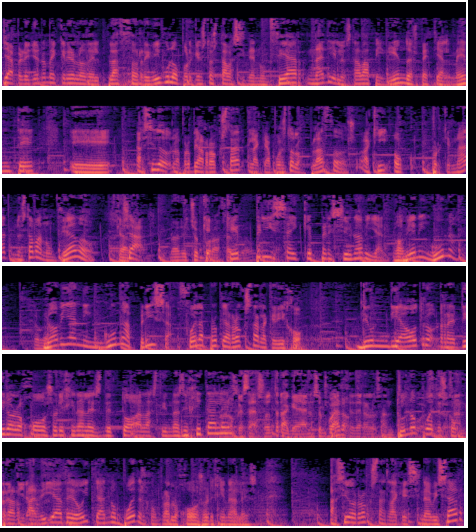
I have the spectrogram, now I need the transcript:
Ya, pero yo no me creo lo del plazo ridículo porque esto estaba sin denunciar, nadie lo estaba pidiendo especialmente. Eh, ha sido la propia Rockstar la que ha puesto los plazos aquí, o- porque no estaba anunciado. o sea, lo han hecho ¿qué, por qué hacerlo. prisa y qué presión había? No había ninguna. No había ninguna prisa. Fue la propia Rockstar la que dijo, de un día a otro retiro los juegos originales de todas las tiendas Lo digitales. que esa es otra, que ya no se puede Claro, acceder a los Tú antiguos. no puedes comprar, a día de hoy ya no puedes comprar los juegos originales. Ha sido Rockstar la que sin avisar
